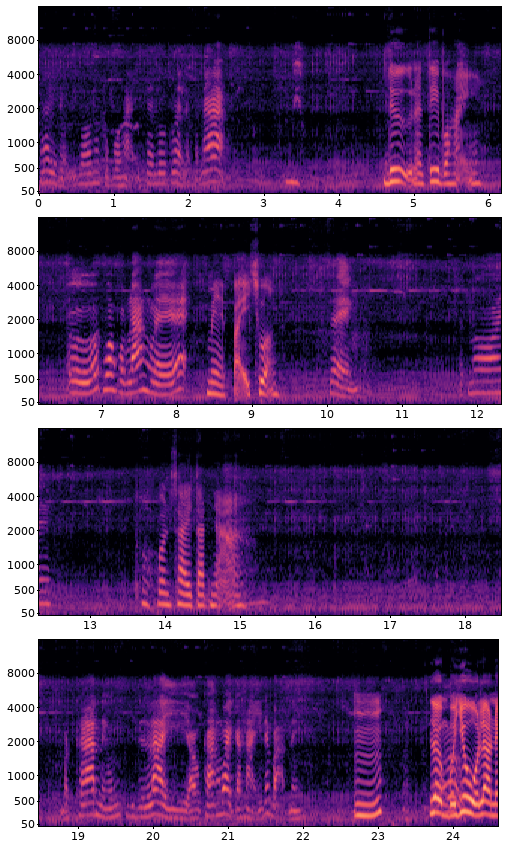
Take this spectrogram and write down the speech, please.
ใช่เดี๋ยวอีร้อนมันก็บ่หายใส่รถไว้แล้วก็ลาก ดื้อนั่นติบ่ให้เออพวกกำลังแหละแม่ไปช่วงแสงสักหน้อยคนใส่ตัดหญ้าบัดค้านเนี่ยมันจะได้ไล่เอาค้างไว้กับหายนะบาทนี่อืมเริ่มบ่อยู่แล้วใน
